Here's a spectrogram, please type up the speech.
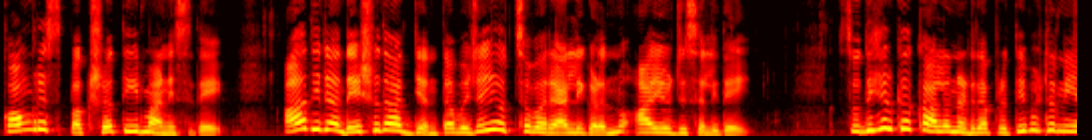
ಕಾಂಗ್ರೆಸ್ ಪಕ್ಷ ತೀರ್ಮಾನಿಸಿದೆ. ಆ ದಿನ ದೇಶದಾದ್ಯಂತ ವಿಜಯೋತ್ಸವ ರ್ಯಾಲಿಗಳನ್ನು ಆಯೋಜಿಸಲಿದೆ. ಸುದೀರ್ಘ ಕಾಲ ನಡೆದ ಪ್ರತಿಭಟನೆಯ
